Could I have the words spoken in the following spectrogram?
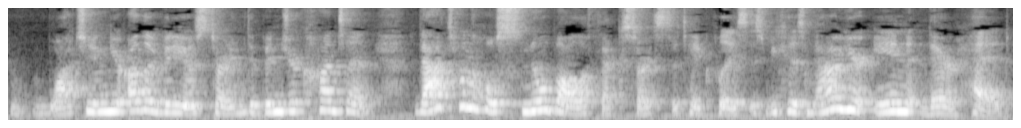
watching your other videos, starting to binge your content. That's when the whole snowball effect starts to take place, is because now you're in their head.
